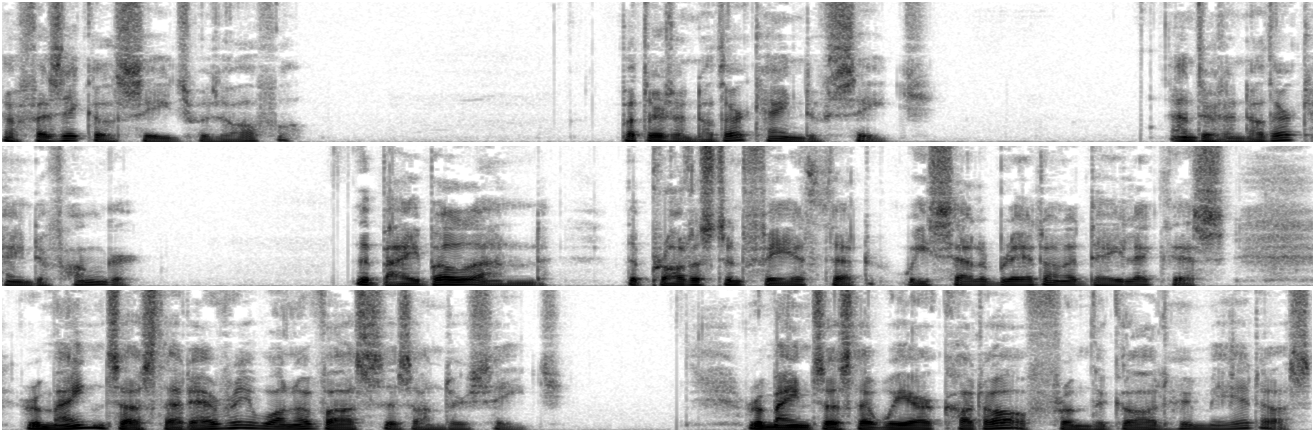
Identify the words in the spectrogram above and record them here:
A physical siege was awful. But there's another kind of siege. And there's another kind of hunger. The Bible and the Protestant faith that we celebrate on a day like this reminds us that every one of us is under siege reminds us that we are cut off from the God who made us,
